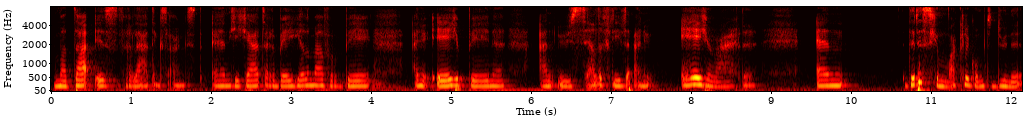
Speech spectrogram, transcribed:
Maar dat is verlatingsangst. En je gaat daarbij helemaal voorbij aan je eigen pijnen, aan je zelfliefde, aan je eigen waarde. En dit is gemakkelijk om te doen. Hè?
